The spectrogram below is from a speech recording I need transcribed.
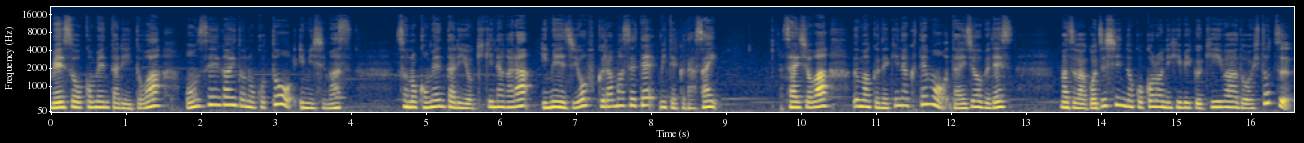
瞑想コメンタリーとは音声ガイドのことを意味します。そのコメンタリーを聞きながらイメージを膨らませてみてください。最初はうまくできなくても大丈夫です。まずはご自身の心に響くキーワードを一つ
